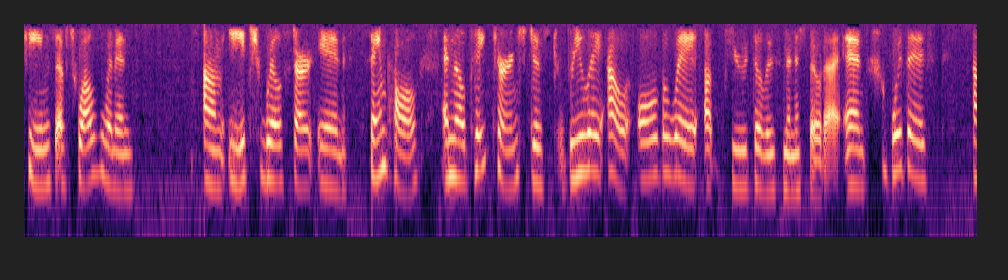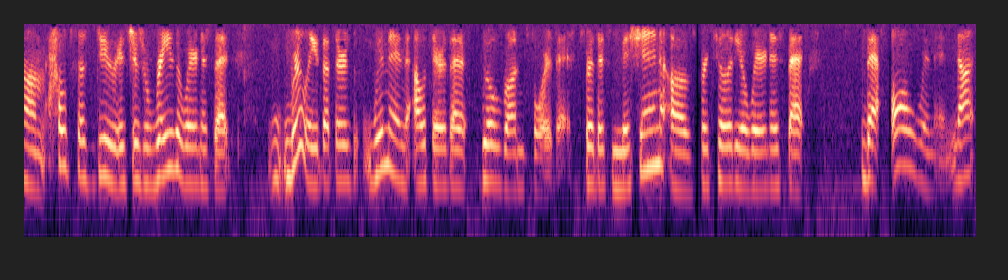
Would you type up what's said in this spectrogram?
teams of 12 women um, each will start in St. Paul, and they'll take turns just relay out all the way up to Duluth, Minnesota. And what this um, helps us do is just raise awareness that really that there's women out there that will run for this, for this mission of fertility awareness that that all women, not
